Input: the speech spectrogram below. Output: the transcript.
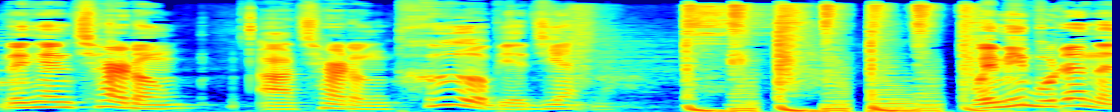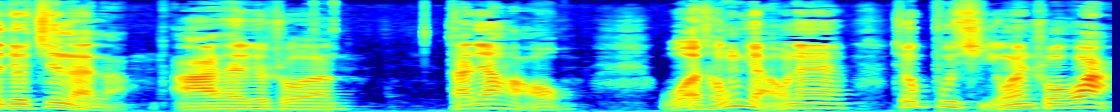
那天欠儿登啊，欠儿登特别贱呐萎靡不振的就进来了啊，他就说：“大家好，我从小呢就不喜欢说话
